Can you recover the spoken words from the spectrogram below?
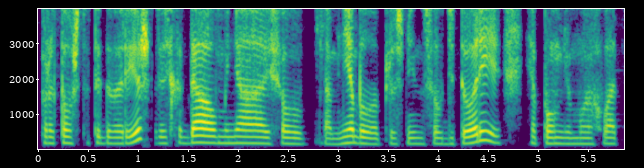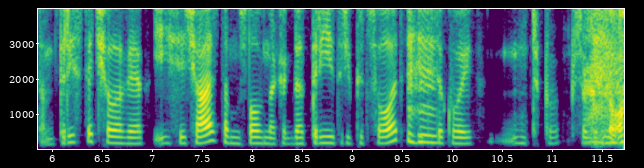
про то, что ты говоришь. То есть, когда у меня еще там не было плюс-минус аудитории, я помню мой охват там 300 человек, и сейчас там условно, когда 3-3 500, и ты такой, ну, типа, все говно.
